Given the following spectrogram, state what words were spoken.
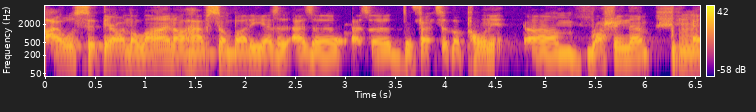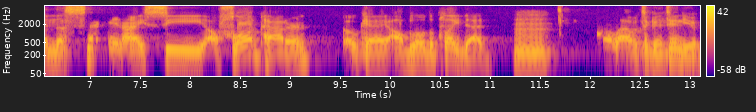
I will sit there on the line. I'll have somebody as a as a as a defensive opponent um, rushing them, mm-hmm. and the second I see a flawed pattern, okay, I'll blow the play dead. Mm-hmm. allow it to continue.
